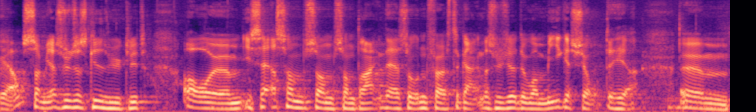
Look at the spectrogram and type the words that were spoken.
Ja. som jeg synes er skide hyggeligt. Og øh, især som, som, som dreng, da jeg så den første gang, der synes jeg, det var mega sjovt det her. Øhm,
